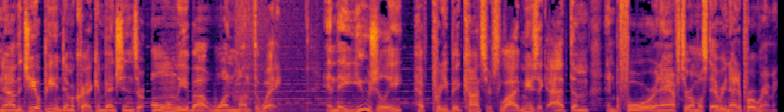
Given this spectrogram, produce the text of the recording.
Now, the GOP and Democrat conventions are only about one month away, and they usually have pretty big concerts, live music at them, and before and after almost every night of programming.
